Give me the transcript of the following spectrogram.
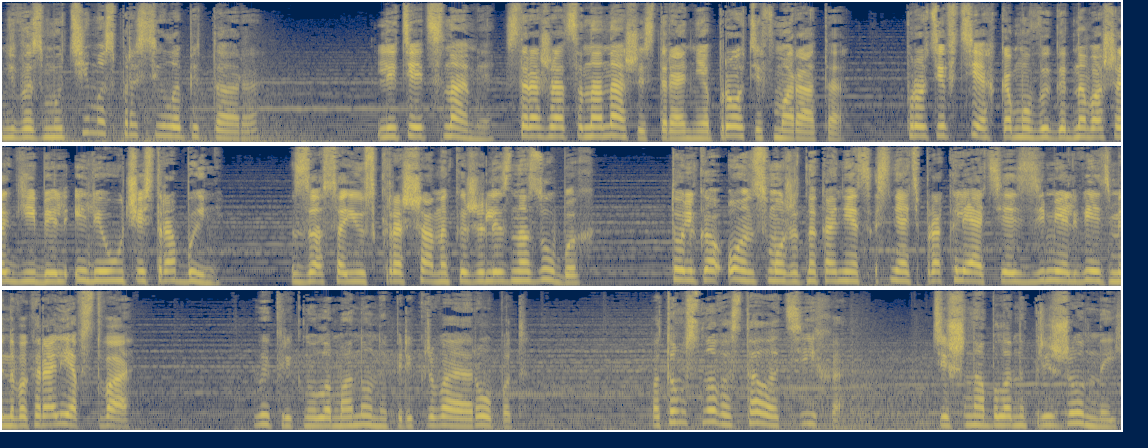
Невозмутимо спросила Питара. Лететь с нами, сражаться на нашей стороне против Марата – Против тех, кому выгодна ваша гибель или участь рабынь. За союз крошанок и железнозубых. Только он сможет, наконец, снять проклятие с земель ведьминого королевства!» Выкрикнула Манона, перекрывая ропот. Потом снова стало тихо. Тишина была напряженной,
